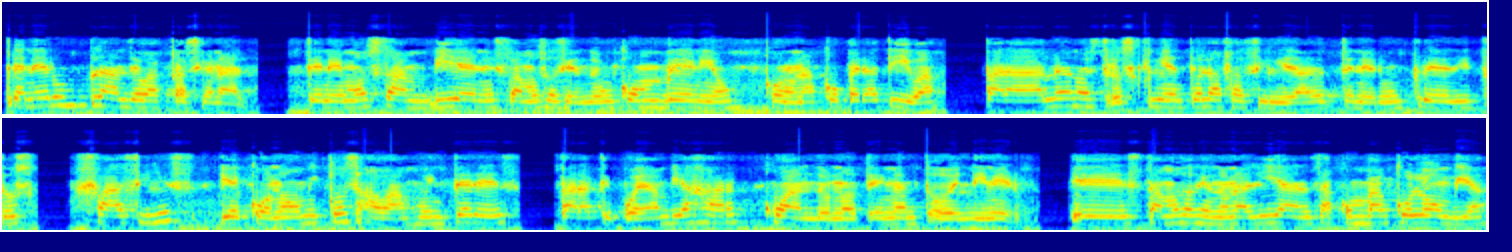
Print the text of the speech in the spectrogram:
tener un plan de vacacional. Tenemos también, estamos haciendo un convenio con una cooperativa para darle a nuestros clientes la facilidad de obtener un créditos fáciles y económicos a bajo interés para que puedan viajar cuando no tengan todo el dinero. Eh, estamos haciendo una alianza con Bancolombia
